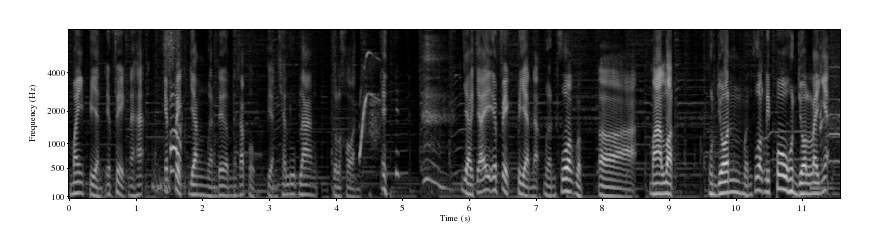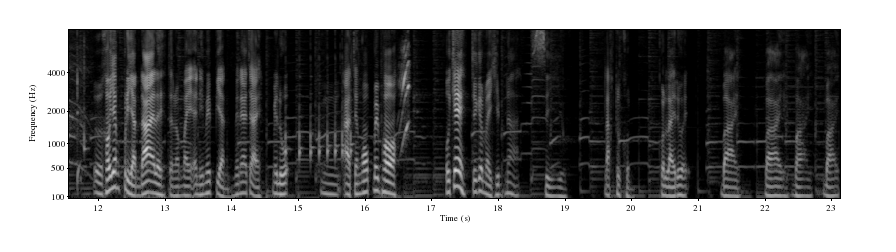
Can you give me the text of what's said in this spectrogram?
ไม่เปลี่ยนเอฟเฟกต์นะฮะเอฟเฟกต์ยังเหมือนเดิมนะครับผมเปลี่ยนแค่รูปร่างตัวละคร อยากจะให้เอฟเฟกต์เปลี่ยนอะเหมือนพวกแบบเอ่อมาลอดหุ่นยนต์เหมือนพวกลิปโป้หุ่นยนต์อะไรเงี้ยเออเขายังเปลี่ยนได้เลยแต่ทำไมอันนี้ไม่เปลี่ยนไม่แน่ใจไม่รู้อืมอาจจะงบไม่พอ โอเคเจอกันใหม่คลิปหน้า see you รักทุกคน กดไลค์ด้วยบายบายบายบาย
